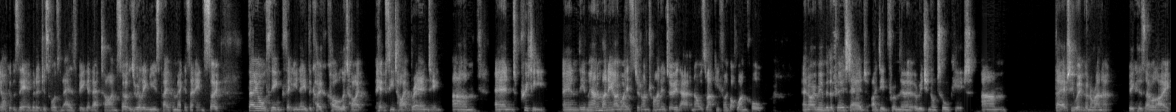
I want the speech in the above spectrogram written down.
Like it was there, but it just wasn't as big at that time. So it was really newspaper magazines. So they all think that you need the Coca-Cola type, Pepsi type branding um, and pretty. And the amount of money I wasted on trying to do that. And I was lucky if I got one call. And I remember the first ad I did from the original toolkit, um, they actually weren't going to run it because they were like,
